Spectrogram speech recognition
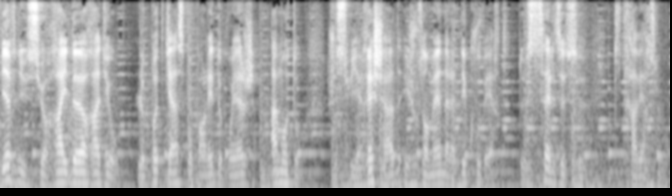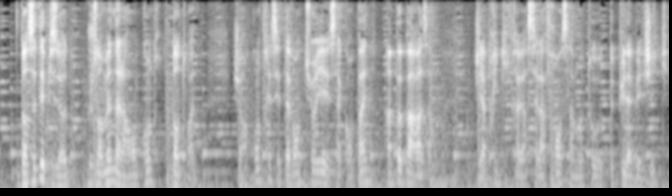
Bienvenue sur Rider Radio, le podcast pour parler de voyage à moto. Je suis Rechad et je vous emmène à la découverte de celles et ceux qui traversent le monde. Dans cet épisode, je vous emmène à la rencontre d'Antoine. J'ai rencontré cet aventurier et sa compagne un peu par hasard. J'ai appris qu'il traversait la France à moto depuis la Belgique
